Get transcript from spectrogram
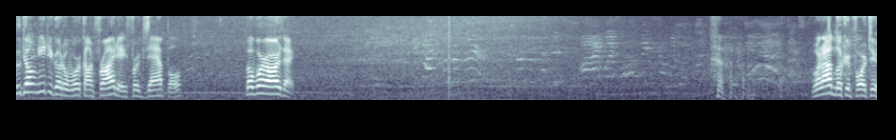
who don't need to go to work on Friday, for example. But where are they? what I'm looking forward to.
